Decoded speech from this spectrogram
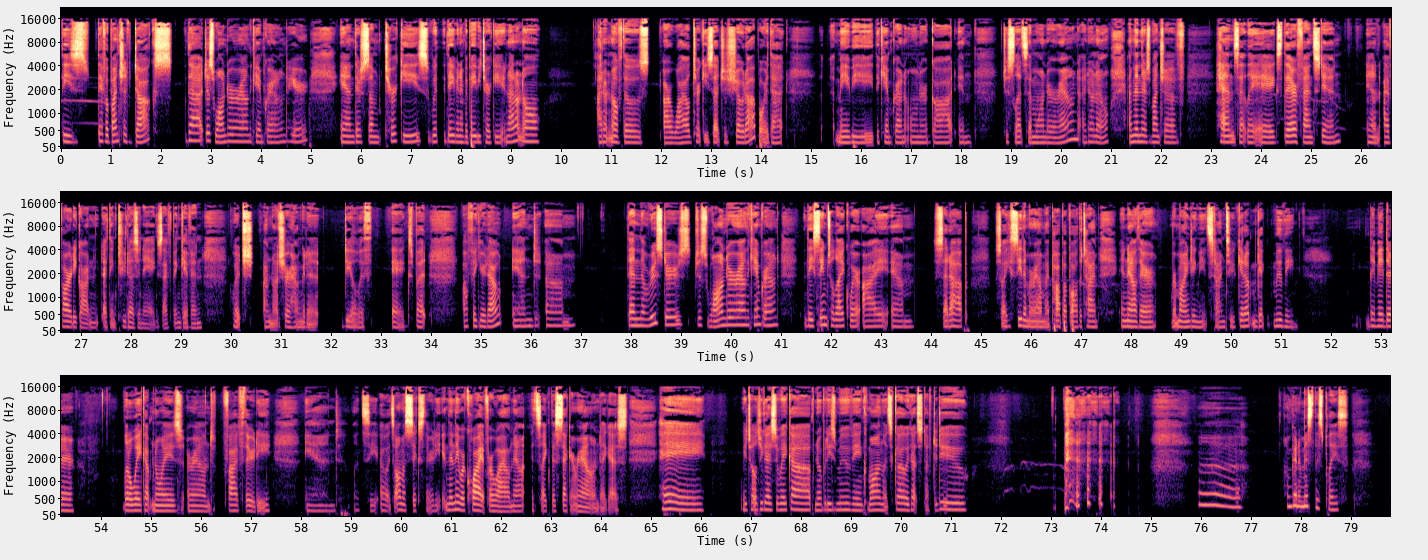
these, they have a bunch of ducks that just wander around the campground here. And there's some turkeys with, they even have a baby turkey. And I don't know, I don't know if those are wild turkeys that just showed up or that maybe the campground owner got and just lets them wander around. I don't know. And then there's a bunch of hens that lay eggs. They're fenced in. And I've already gotten, I think, two dozen eggs I've been given, which I'm not sure how I'm going to deal with eggs, but I'll figure it out. And um, then the roosters just wander around the campground. They seem to like where I am set up. So I see them around my pop up all the time. And now they're reminding me it's time to get up and get moving. They made their little wake up noise around 5:30 and let's see oh it's almost 6:30 and then they were quiet for a while. Now it's like the second round I guess. Hey we told you guys to wake up. Nobody's moving. Come on let's go. We got stuff to do uh, I'm going to miss this place.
